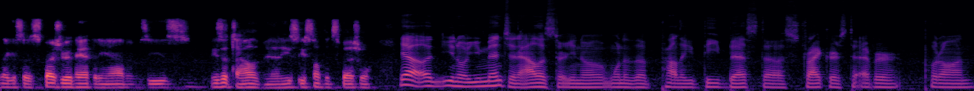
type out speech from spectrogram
Like I said, especially with Anthony Adams, he's he's a talent, man. He's, he's something special. Yeah, you know, you mentioned Alistair, you know, one of the probably the best uh, strikers to ever put on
